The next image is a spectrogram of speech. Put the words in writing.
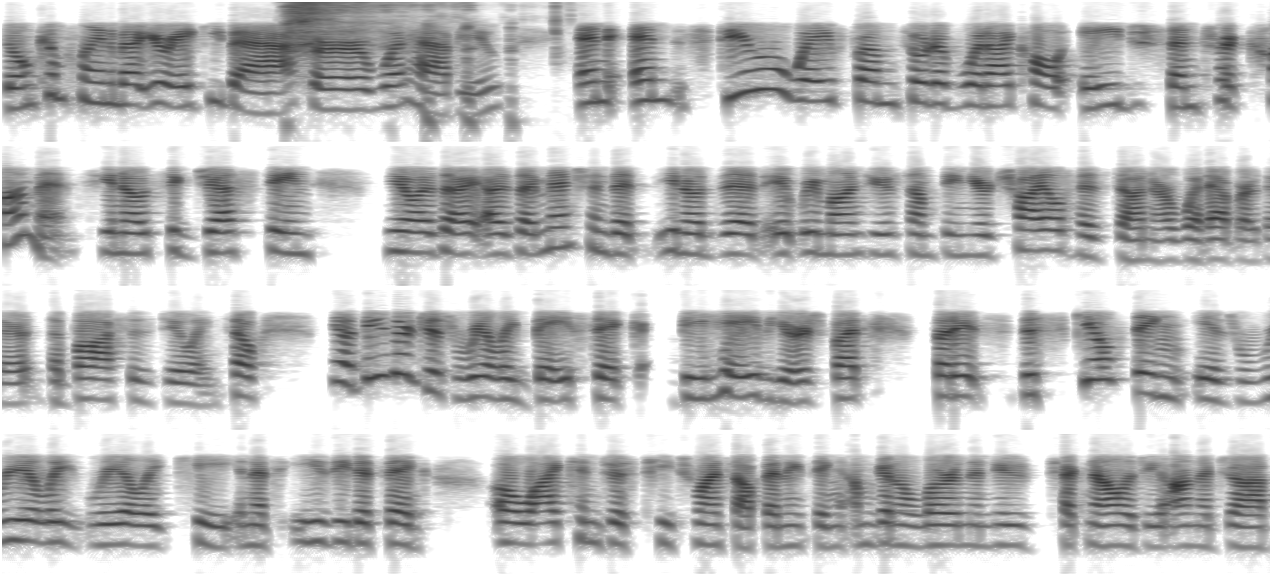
Don't complain about your achy back or what have you. And and steer away from sort of what I call age-centric comments, you know, suggesting, you know, as I as I mentioned that, you know, that it reminds you of something your child has done or whatever the the boss is doing. So, you know, these are just really basic behaviors, but But it's the skill thing is really, really key. And it's easy to think, oh, I can just teach myself anything. I'm going to learn the new technology on the job.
